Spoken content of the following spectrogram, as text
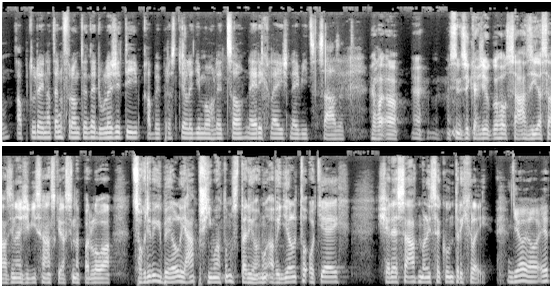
uh, up to date na ten front je důležitý, aby prostě lidi mohli co nejrychlejš nejvíc sázet. Hele, a je, myslím si, každý, koho sází a sází na živý sázky, asi napadlo a co kdybych byl já přímo na tom stadionu a viděl to o těch 60 milisekund rychleji. Jo, jo, je,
